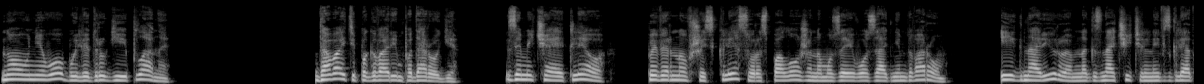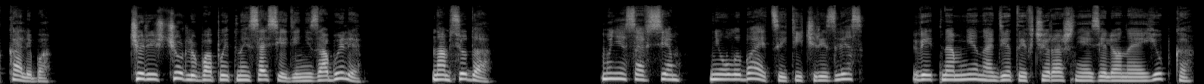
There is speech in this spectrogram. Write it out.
Но у него были другие планы. «Давайте поговорим по дороге», — замечает Лео, повернувшись к лесу, расположенному за его задним двором, и игнорируя многозначительный взгляд Калиба. «Чересчур любопытные соседи не забыли?» Нам сюда». Мне совсем не улыбается идти через лес, ведь на мне надетая вчерашняя зеленая юбка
